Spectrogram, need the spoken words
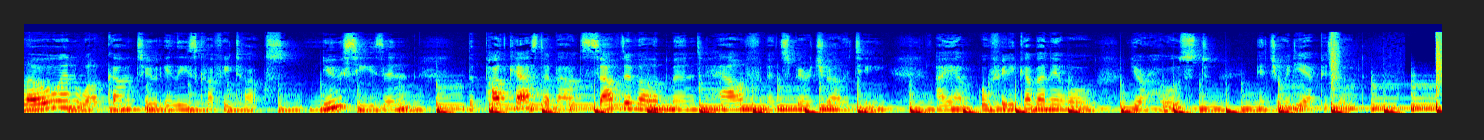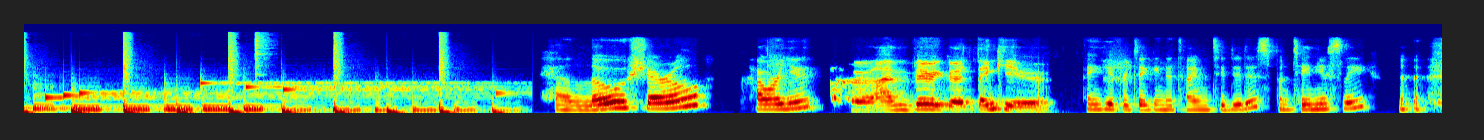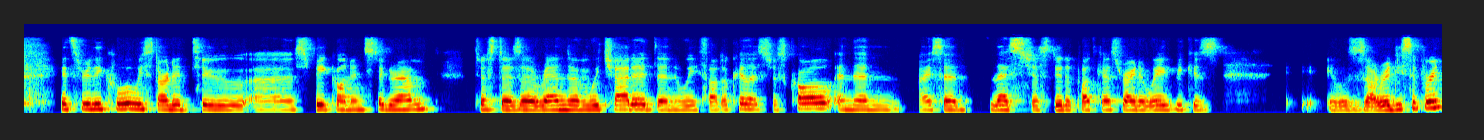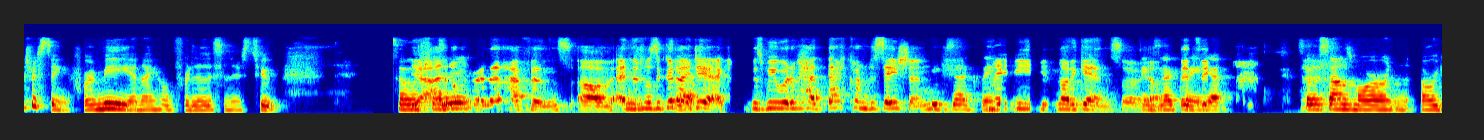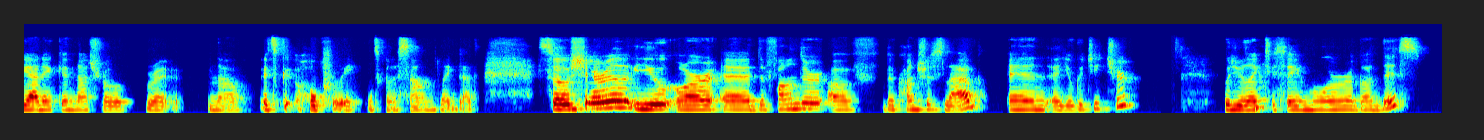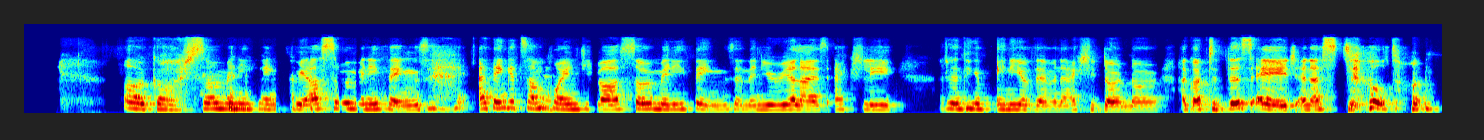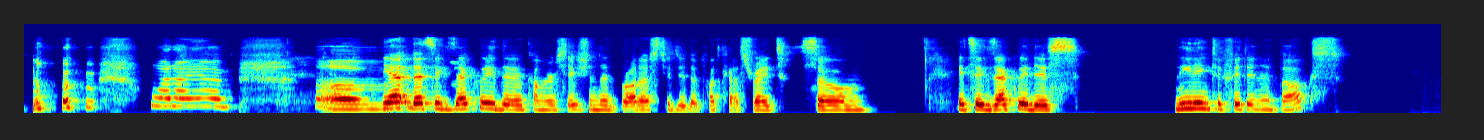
Hello and welcome to Elise Coffee Talks new season, the podcast about self development, health, and spirituality. I am Ophélie Cabanero, your host. Enjoy the episode. Hello, Cherryl. How are you? Oh, I'm very good. Thank you. Thank you for taking the time to do this spontaneously. it's really cool. We started to uh, speak on Instagram just as a random. We chatted and we thought, okay, let's just call. And then I said, let's just do the podcast right away because it was already super interesting for me and I hope for the listeners too. So yeah, I love when that happens. Um, and it was a good yeah. idea actually, because we would have had that conversation. Exactly. Maybe not again. So exactly. Yeah so it sounds more organic and natural right now it's hopefully it's going to sound like that so mm-hmm. cherryl you are uh, the founder of the conscious lab and a yoga teacher would you like mm-hmm. to say more about this Oh gosh, so many things. We are so many things. I think at some point you are so many things, and then you realize actually I don't think of any of them, and I actually don't know. I got to this age, and I still don't know what I am. Um, yeah, that's exactly the conversation that brought us to do the podcast, right? So it's exactly this needing to fit in a box,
